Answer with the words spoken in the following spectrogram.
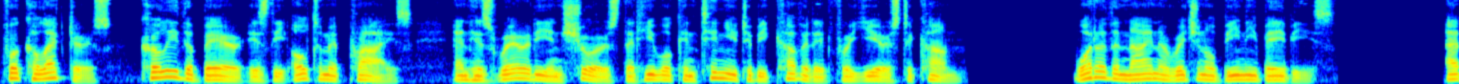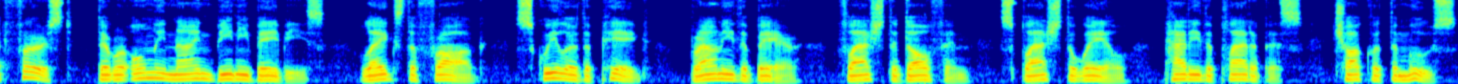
For collectors, Curly the Bear is the ultimate prize, and his rarity ensures that he will continue to be coveted for years to come. What are the nine original Beanie Babies? At first, there were only nine Beanie Babies, Legs the Frog, Squealer the Pig, Brownie the Bear, Flash the Dolphin, Splash the Whale, Patti the Platypus, Chocolate the Moose,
